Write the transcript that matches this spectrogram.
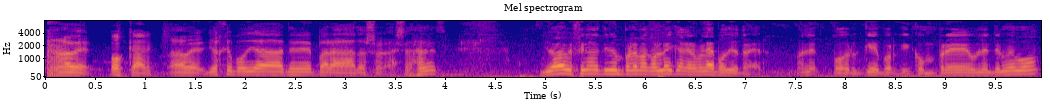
A ver, Oscar, a ver, yo es que podía tener para dos horas, ¿sabes? Yo al final he tenido un problema con Leica que no me la he podido traer, ¿vale? ¿Por qué? Porque compré un lente nuevo,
